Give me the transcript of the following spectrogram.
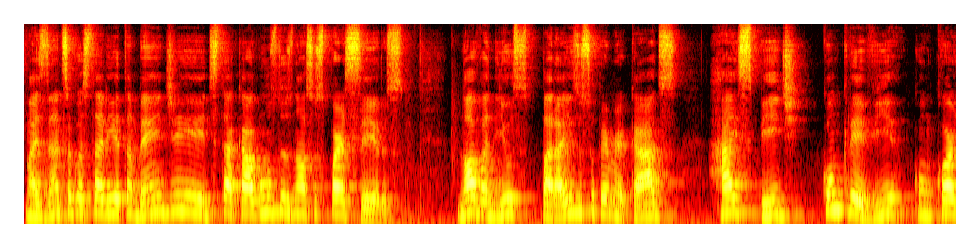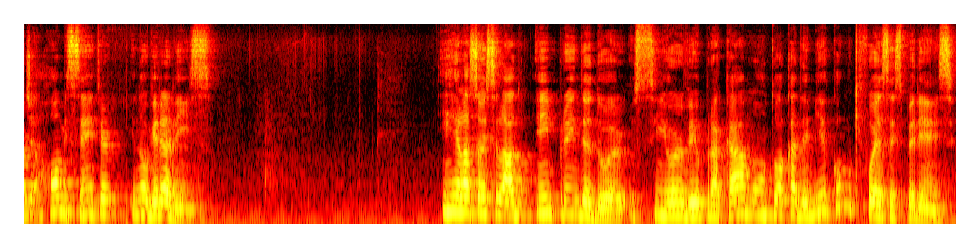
mas antes eu gostaria também de destacar alguns dos nossos parceiros. Nova News, Paraíso Supermercados, High Speed, Concrevia, Concórdia Home Center e Nogueira Lins. Em relação a esse lado empreendedor, o senhor veio para cá, montou a academia, como que foi essa experiência?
